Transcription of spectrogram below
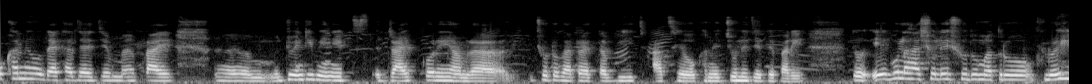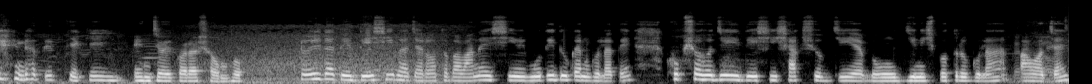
ওখানেও দেখা যায় যে প্রায় টোয়েন্টি মিনিটস ড্রাইভ করে আমরা ছোটোখাটো একটা বিচ আছে, ওখানে চলে যেতে পারি। তো এগুলো আসলে শুধুমাত্র ফ্লোরিডাতে থেকেই এনজয় করা সম্ভব। ফ্লোরিডাতে দেশি বাজার অথবা বানাইশি মুদি দোকানগুলাতে খুব সহজেই দেশি শাকসবজি এবং জিনিসপত্রগুলা পাওয়া যায়।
